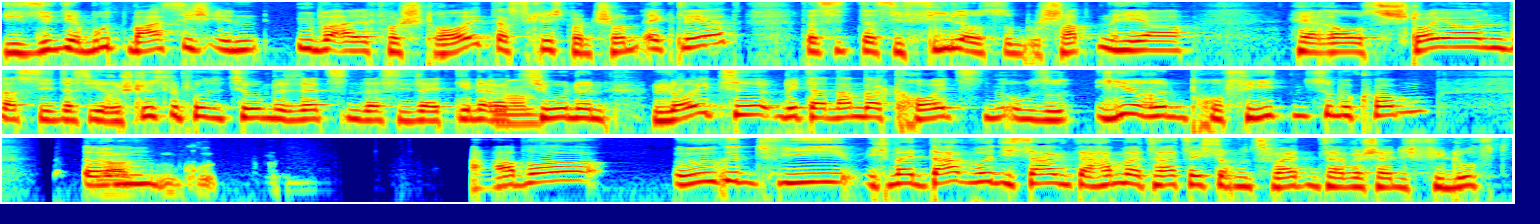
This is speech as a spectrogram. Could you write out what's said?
Die sind ja mutmaßlich in überall verstreut, das kriegt man schon erklärt, dass sie, dass sie viel aus dem Schatten her heraus steuern, dass sie, dass sie ihre Schlüsselposition besetzen, dass sie seit genau. Generationen genau. Leute miteinander kreuzen, um so ihren Propheten zu bekommen. Ähm, ja, gut. Aber irgendwie, ich meine, da würde ich sagen, da haben wir tatsächlich noch im zweiten Teil wahrscheinlich viel Luft,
